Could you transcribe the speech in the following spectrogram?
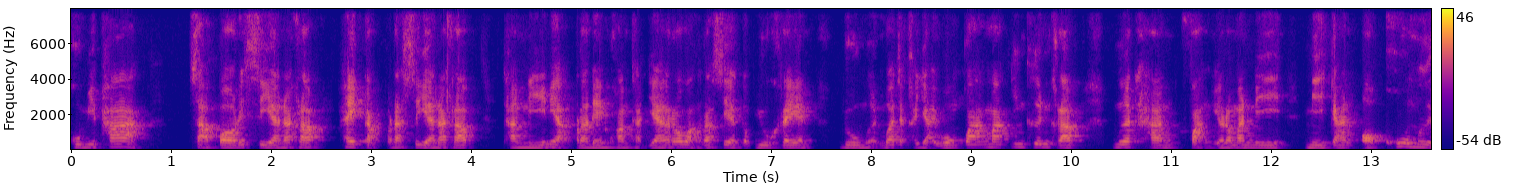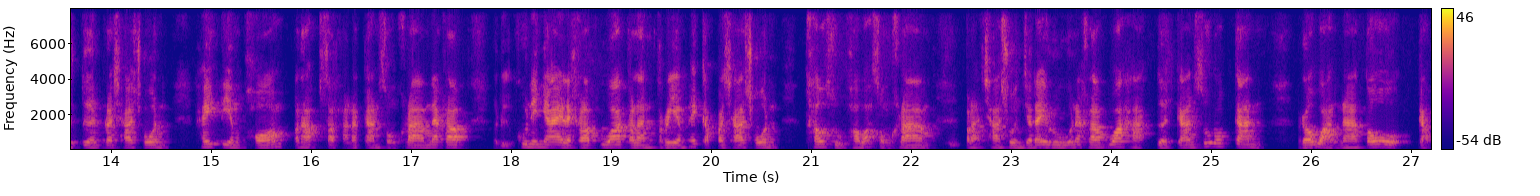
ภูมิภาคซาปอริเซียนะครับ ให้กับรัสเซียนะครับ ทางนี้เนี่ยประเด็นความขัดแย้งระหว่างรัสเซียกับยูเครน ดูเหมือนว่าจะขยายวงกว้างมากยิ่งขึ้นครับ เมื่อทางฝั่งเยอรมนีมีการออกคู่มือเตือนประชาชน ให้เตรียมพร้อมรับสถานการณ์สงครามนะครับ หรือพูดง่ายๆเลยครับ ว่ากำลังเตรียมให้กับประชาชน เข้าสู่ภาวะสงคราม ประชาชนจะได้รู้นะครับ ว่าหากเกิดการสู้รบกัน ระหว่างนาโต้กับ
